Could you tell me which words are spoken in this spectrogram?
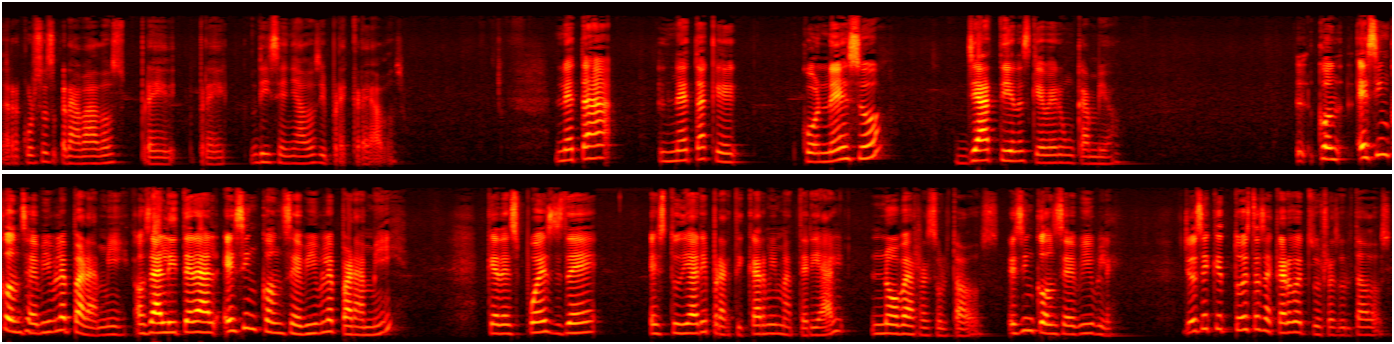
De recursos grabados, pre, diseñados y precreados. Neta, neta que con eso ya tienes que ver un cambio. Es inconcebible para mí, o sea, literal, es inconcebible para mí que después de estudiar y practicar mi material no veas resultados. Es inconcebible. Yo sé que tú estás a cargo de tus resultados.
